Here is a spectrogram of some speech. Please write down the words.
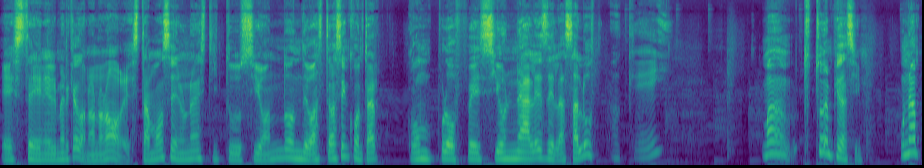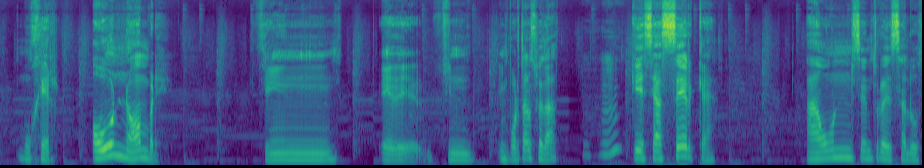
este, en el mercado. No, no, no. Estamos en una institución donde vas, te vas a encontrar con profesionales de la salud. Ok. todo empieza así. Una mujer o un hombre, sin, eh, sin importar su edad, que se acerca a un centro de salud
